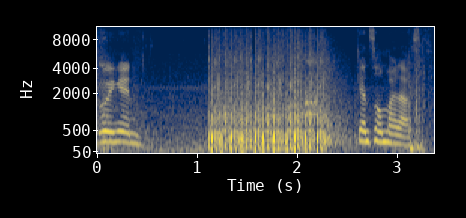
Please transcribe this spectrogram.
Going in. Cancel my last.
